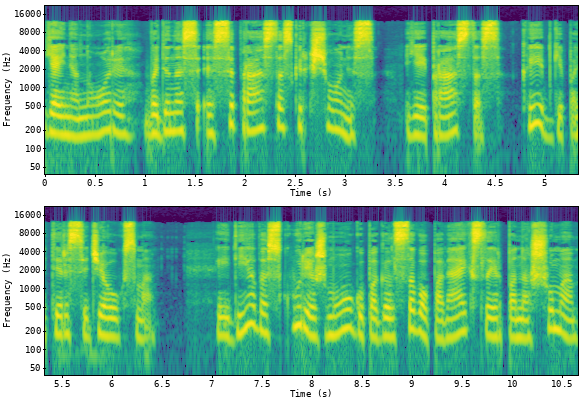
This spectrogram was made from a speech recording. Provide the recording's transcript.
Jei nenori, vadinasi, esi prastas krikščionis. Jei prastas, kaipgi patirsi džiaugsmą? Kai Dievas kūrė žmogų pagal savo paveikslą ir panašumą,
